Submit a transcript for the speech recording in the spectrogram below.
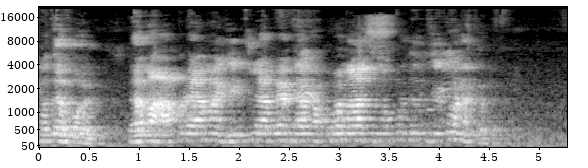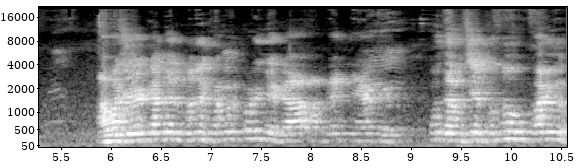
પદમ હોય એમાં આપણે આમાં જેટલા બેઠા કોના હાથમાં પદમ છે, કોને ખબર? આમાં જો એકાદ મને ખબર પડી જાય કે આ બેનને હાથે પદમ છે તો ન ઉખાડી દો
